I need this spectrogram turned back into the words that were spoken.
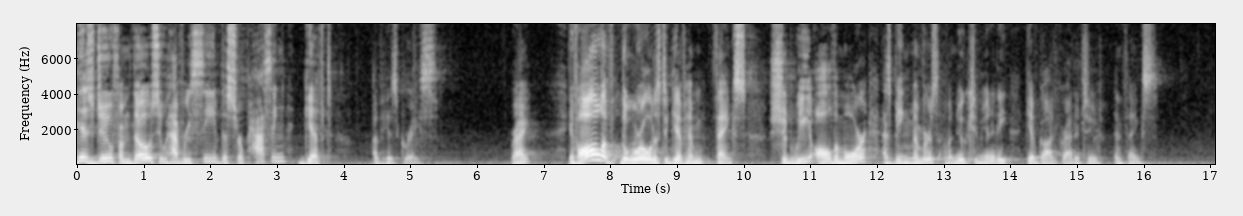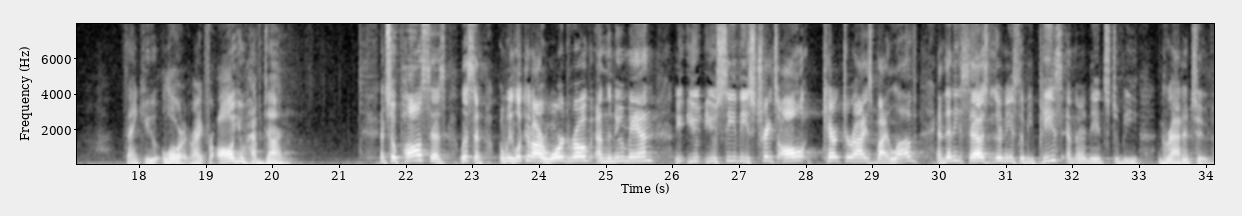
his due from those who have received the surpassing gift of his grace. Right? If all of the world is to give him thanks, should we all the more, as being members of a new community, give God gratitude and thanks? Thank you, Lord, right, for all you have done. And so Paul says, listen, when we look at our wardrobe and the new man, you, you see these traits all characterized by love. And then he says there needs to be peace and there needs to be gratitude.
